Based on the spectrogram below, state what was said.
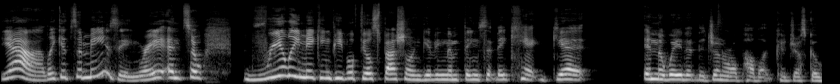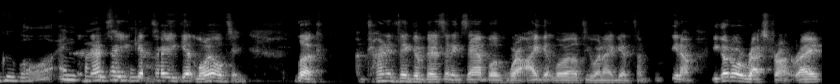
Yeah, like it's amazing, right? And so really making people feel special and giving them things that they can't get in the way that the general public could just go Google and, and that's how you get that's how you get loyalty. Look, I'm trying to think of there's an example of where I get loyalty when I get something. You know, you go to a restaurant, right?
